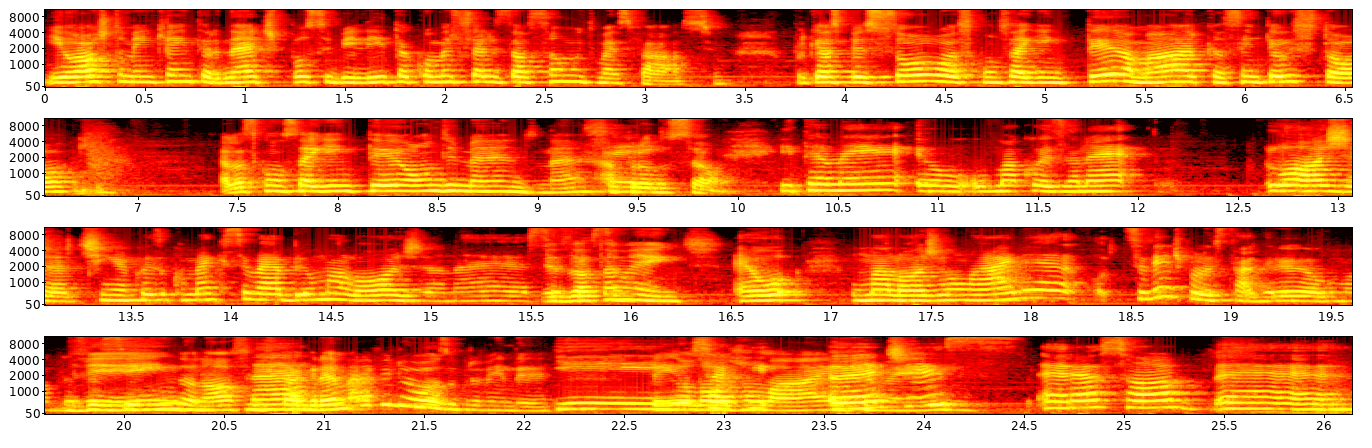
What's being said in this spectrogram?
E eu acho também que a internet possibilita a comercialização muito mais fácil. Porque as pessoas conseguem ter a marca sem ter o estoque. Elas conseguem ter on demand, né? Sim. A produção. E também eu, uma coisa, né? loja, tinha coisa, como é que você vai abrir uma loja, né? Essa Exatamente. É uma loja online, é, você vende pelo Instagram, alguma coisa Vendo, assim? Vendo, nossa, né? o Instagram é maravilhoso para vender. E Tem loja online Antes também. Era só é,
